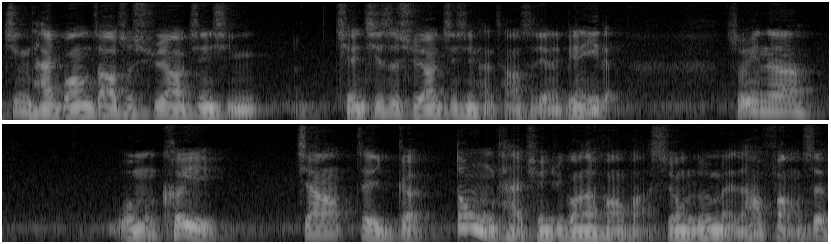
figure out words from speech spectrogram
静态光照是需要进行前期是需要进行很长时间的编译的，所以呢，我们可以将这个动态全局光照方法使用 Lumen，然后反射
